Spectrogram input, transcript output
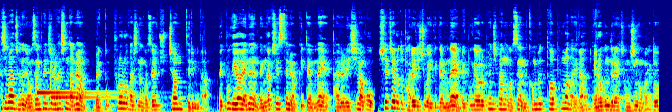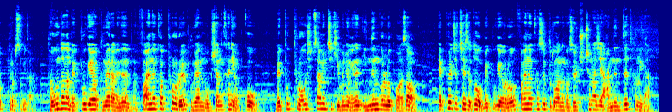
하지만 저는 영상 편집을 하신다면 맥북 프로로 가시는 것을 추천드립니다. 맥북 에어에는 냉각 시스템이 없기 때문에 발열이 심하고 실제로도 발열 이슈가 있기 때문에 맥북 에어로 편집하는 것은 컴퓨터뿐만 아니라 여러분들의 정신 건강에도 해롭습니다. 더군다나 맥북 에어 구매란에는 파이널 컷 프로를 구매하는 옵션 칸이 없고 맥북 프로 13인치 기본형에는 있는 걸로 보아서 애플 자체에서도 맥북 에어로 파이널 컷을 구동하는 것을 추천하지 않는 듯 합니다.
